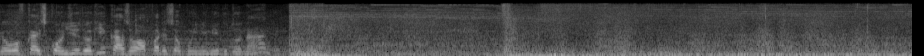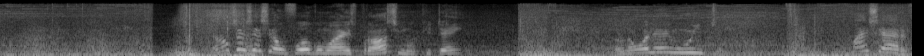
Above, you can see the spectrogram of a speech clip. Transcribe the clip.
Já vou ficar escondido aqui, caso apareça algum inimigo do nada. Sei se esse é o fogo mais próximo que tem. Eu não olhei muito. Mas serve.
